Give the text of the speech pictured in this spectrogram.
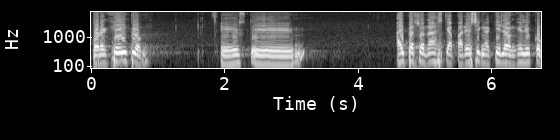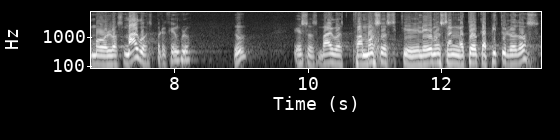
Por ejemplo, este, hay personajes que aparecen aquí en el Evangelio como los magos, por ejemplo, ¿no? esos magos famosos que leemos en Mateo capítulo 2.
